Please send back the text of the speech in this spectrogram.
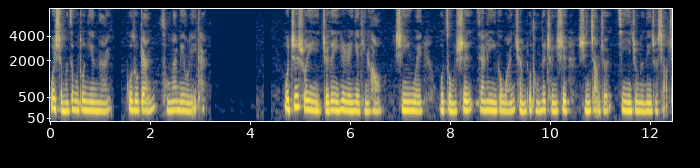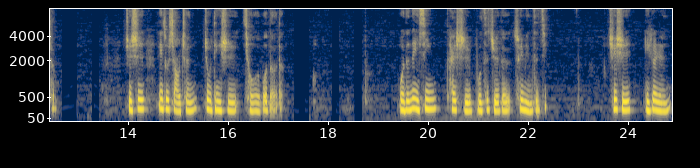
为什么这么多年来孤独感从来没有离开。我之所以觉得一个人也挺好，是因为我总是在另一个完全不同的城市寻找着记忆中的那座小城。只是那座小城注定是求而不得的。我的内心开始不自觉地催眠自己。其实一个人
